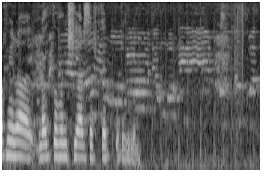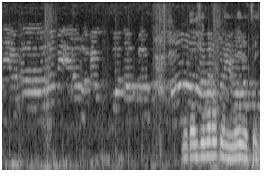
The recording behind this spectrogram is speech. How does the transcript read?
আপনারা লাইক, কমেন্ট, শেয়ার, সাবস্ক্রাইব করে দেবেন। গাইস এবার ওকে মেরে দেই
